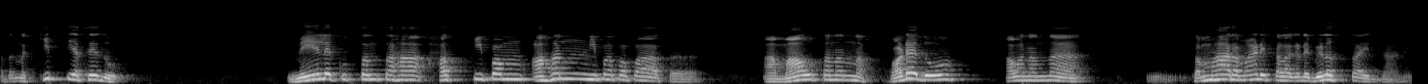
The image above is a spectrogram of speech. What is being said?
ಅದನ್ನು ಕಿತ್ತಿ ಎಸೆದು ಮೇಲೆ ಕುತ್ತಂತಹ ಹಸ್ತಿಪಂ ಅಹನ್ ನಿಪಪಪಾತ್ ಆ ಮಾವುತನನ್ನು ಹೊಡೆದು ಅವನನ್ನು ಸಂಹಾರ ಮಾಡಿ ತಳಗಡೆ ಬೀಳಿಸ್ತಾ ಇದ್ದಾನೆ.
